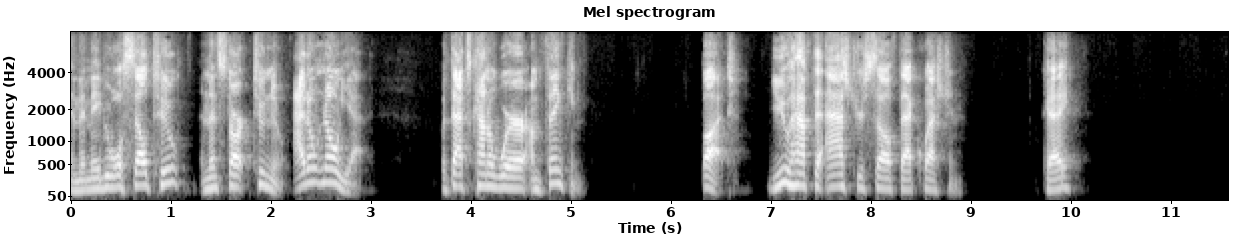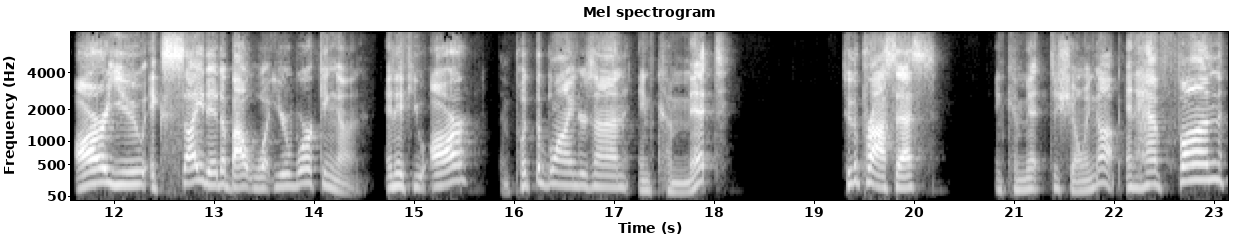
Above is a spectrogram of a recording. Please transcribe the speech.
And then maybe we'll sell two and then start two new. I don't know yet, but that's kind of where I'm thinking. But you have to ask yourself that question. Okay. Are you excited about what you're working on? And if you are, then put the blinders on and commit to the process and commit to showing up and have fun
